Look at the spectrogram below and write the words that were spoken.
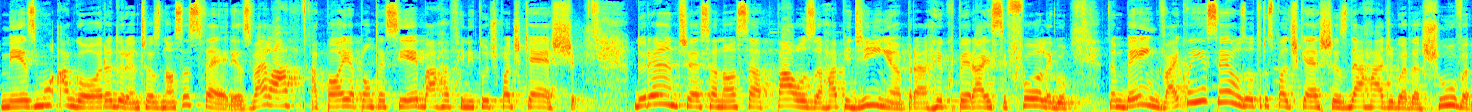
mesmo agora durante as nossas férias. Vai lá, apoia.se barra finitude podcast. Durante essa nossa pausa rapidinha para recuperar esse fôlego, também vai conhecer os outros podcasts podcasts da Rádio Guarda-Chuva,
